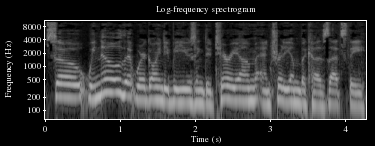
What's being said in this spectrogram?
So we know that we're going to be using deuterium and tritium because that's the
